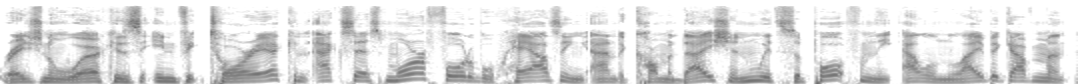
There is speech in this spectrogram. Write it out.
Regional workers in Victoria can access more affordable housing and accommodation with support from the Allan Labor government.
